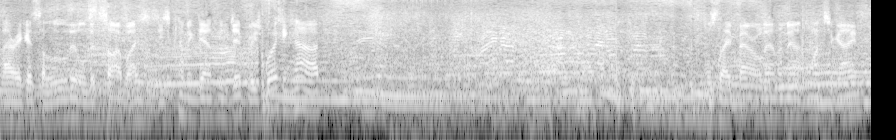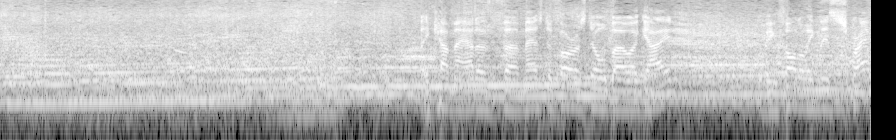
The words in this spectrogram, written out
Larry gets a little bit sideways as he's coming down through the dip. He's working hard. As they barrel down the mountain once again. Come out of uh, Mazda Forest Elbow again. We'll be following this scrap.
